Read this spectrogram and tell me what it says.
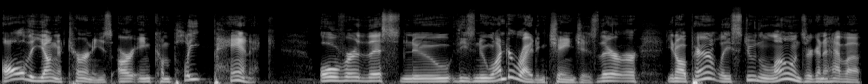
all the young attorneys are in complete panic over this new these new underwriting changes. There are, you know, apparently student loans are going to have a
